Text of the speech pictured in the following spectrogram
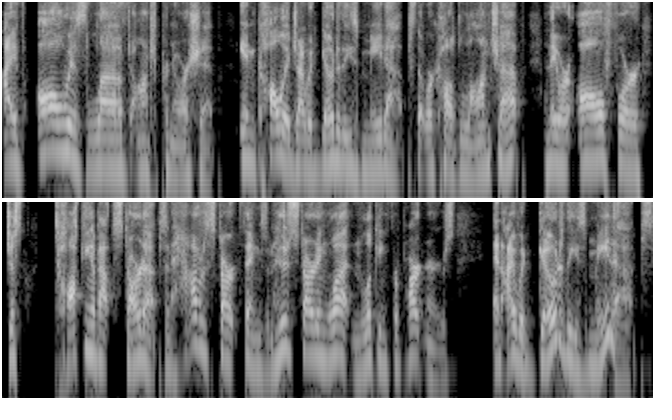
I've always loved entrepreneurship. In college, I would go to these meetups that were called Launch Up, and they were all for just talking about startups and how to start things and who's starting what and looking for partners. And I would go to these meetups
